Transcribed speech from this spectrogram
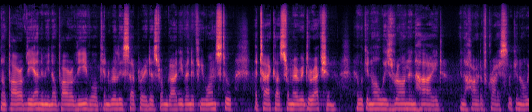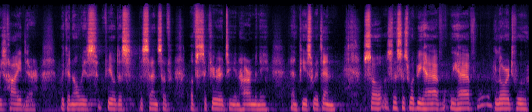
no power of the enemy, no power of the evil can really separate us from God, even if He wants to attack us from every direction. And we can always run and hide in the heart of Christ. We can always hide there. We can always feel this the sense of, of security and harmony and peace within. So this is what we have. We have the Lord who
